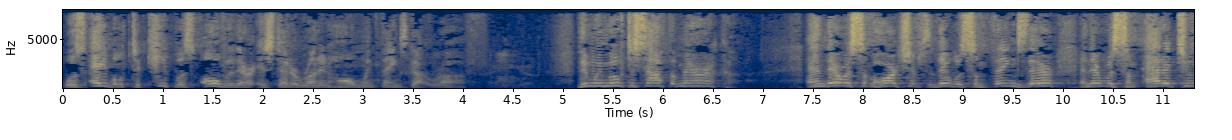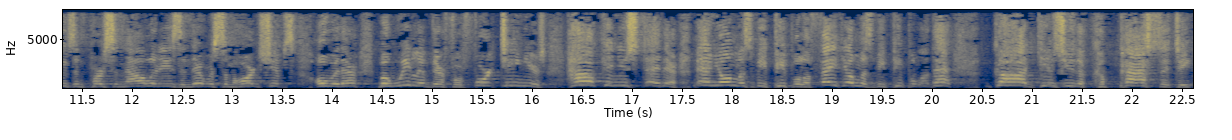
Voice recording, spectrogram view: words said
was able to keep us over there instead of running home when things got rough. Then we moved to South America. And there was some hardships, and there was some things there, and there was some attitudes and personalities, and there was some hardships over there. But we lived there for 14 years. How can you stay there? Man, y'all must be people of faith. Y'all must be people of that. God gives you the capacity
